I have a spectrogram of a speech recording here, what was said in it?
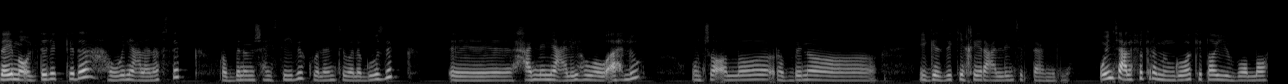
زي ما قلتلك كده هوني على نفسك. ربنا مش هيسيبك ولا انت ولا جوزك. آه، حنني عليه هو وأهله. وإن شاء الله ربنا يجازيكي خير على اللي انت بتعمليه. وانت على فكرة من جواكي طيب والله.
